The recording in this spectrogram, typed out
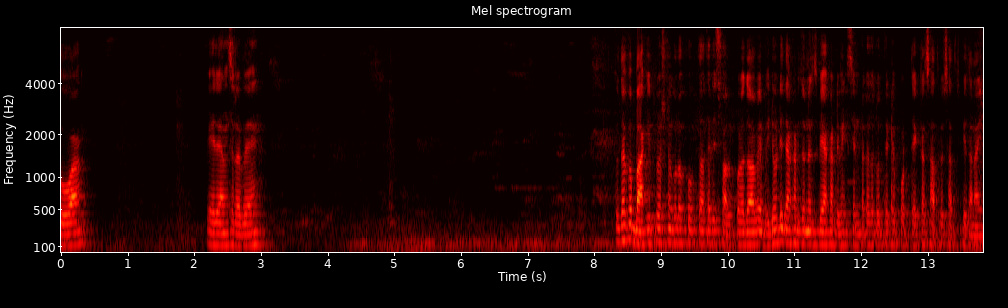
গোয়া। এর অ্যান্সার হবে তো দেখো, বাকি প্রশ্নগুলো খুব তাড়াতাড়ি সলভ করে দেওয়া হবে। ভিডিওটি দেখার জন্য এসবি একাডেমিক সেন্টারের তরফ থেকে প্রত্যেকটা ছাত্রছাত্রীকে জানাই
